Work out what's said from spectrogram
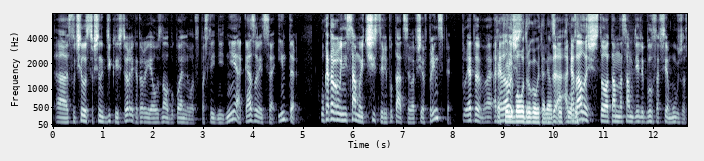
а, случилась совершенно дикая история, которую я узнал буквально вот в последние дни. Оказывается, Интер — у которого не самая чистая репутация вообще в принципе. Это оказалось, как у любого другого итальянского да, клуба. оказалось, что там на самом деле был совсем ужас.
